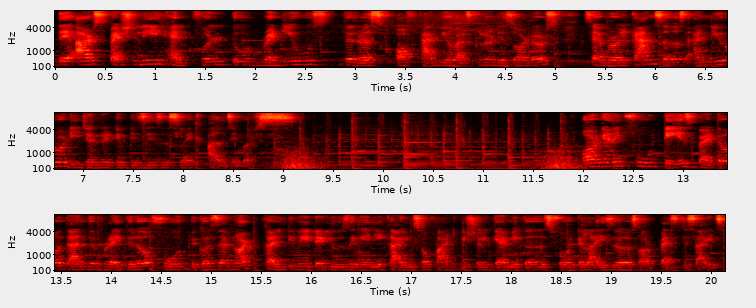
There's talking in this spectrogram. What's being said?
They are especially helpful to reduce the risk of cardiovascular disorders, several cancers and neurodegenerative diseases like Alzheimer's. Organic food tastes better than the regular food because they're not cultivated using any kinds of artificial chemicals, fertilizers or pesticides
